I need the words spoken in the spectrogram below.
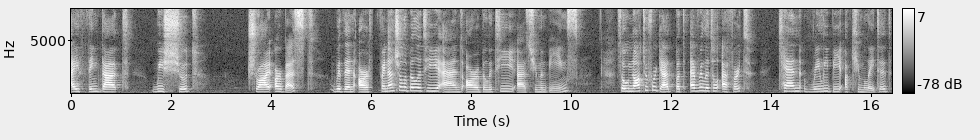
I think that we should try our best within our financial ability and our ability as human beings. So, not to forget, but every little effort can really be accumulated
